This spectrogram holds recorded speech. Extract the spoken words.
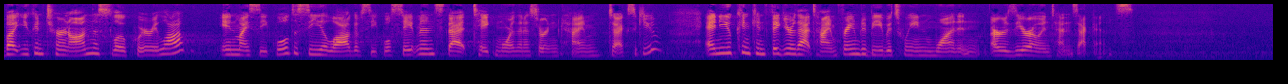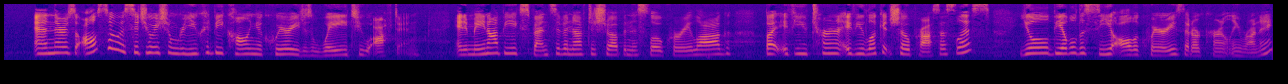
but you can turn on the slow query log in MySQL to see a log of SQL statements that take more than a certain time to execute. And you can configure that time frame to be between one and, or zero and 10 seconds. And there's also a situation where you could be calling a query just way too often. And it may not be expensive enough to show up in the slow query log, but if you turn, if you look at show process lists, you'll be able to see all the queries that are currently running.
